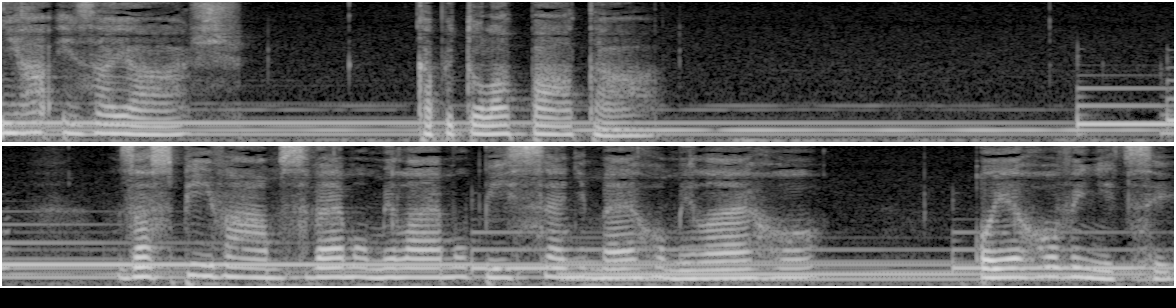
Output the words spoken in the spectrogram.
Kniha Izajáš, kapitola pátá. Zaspívám svému milému píseň mého milého o jeho vinici.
